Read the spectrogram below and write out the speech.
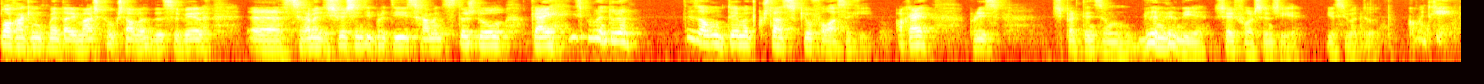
Coloca aqui um comentário mais que eu gostava de saber uh, se realmente isto fez sentido para ti, se realmente se te ajudou, ok? E se porventura tens algum tema que gostasses que eu falasse aqui, ok? Por isso, espero que tenhas um grande, grande dia, cheio de força, energia e acima de tudo, comente aqui.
